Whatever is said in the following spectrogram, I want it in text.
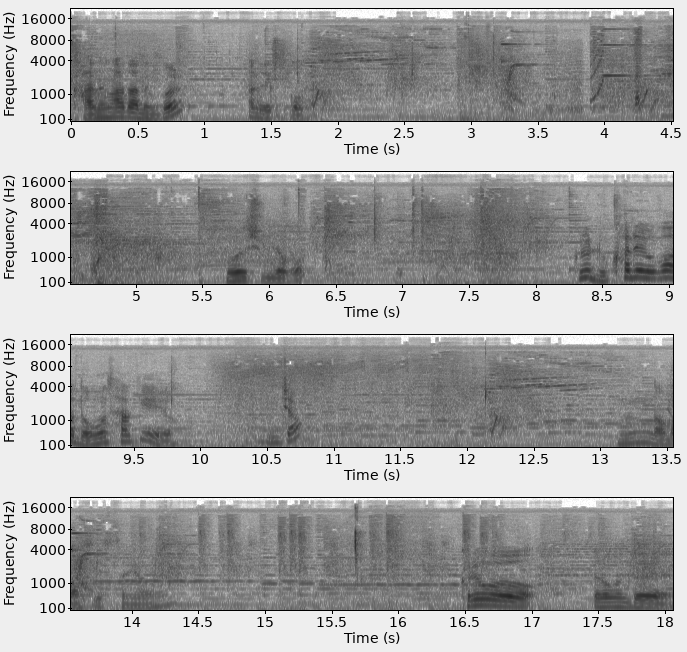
가능하다는 걸 하나 거 보여주려고 그리고 루카리오가 너무 사기예요. 인정? 음, 너무 맛있어요. 그리고 여러분들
